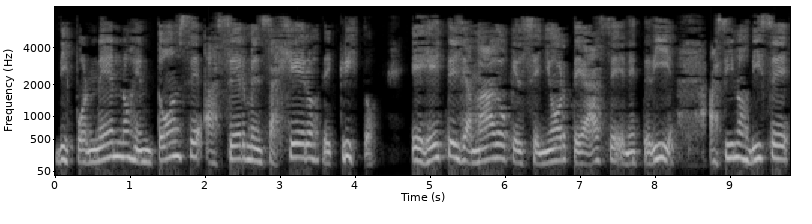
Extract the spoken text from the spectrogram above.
disponernos entonces a ser mensajeros de Cristo. Es este llamado que el Señor te hace en este día. Así nos dice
